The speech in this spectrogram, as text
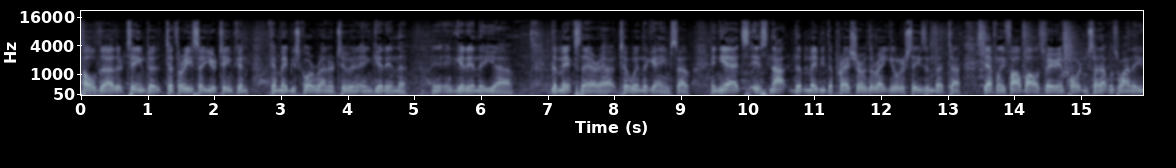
hold the other team to, to three, so your team can can maybe score a run or two and, and get in the and get in the uh, the mix there uh, to win the game. So, and yeah, it's it's not the, maybe the pressure of the regular season, but uh, definitely fall ball is very important. So that was why they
